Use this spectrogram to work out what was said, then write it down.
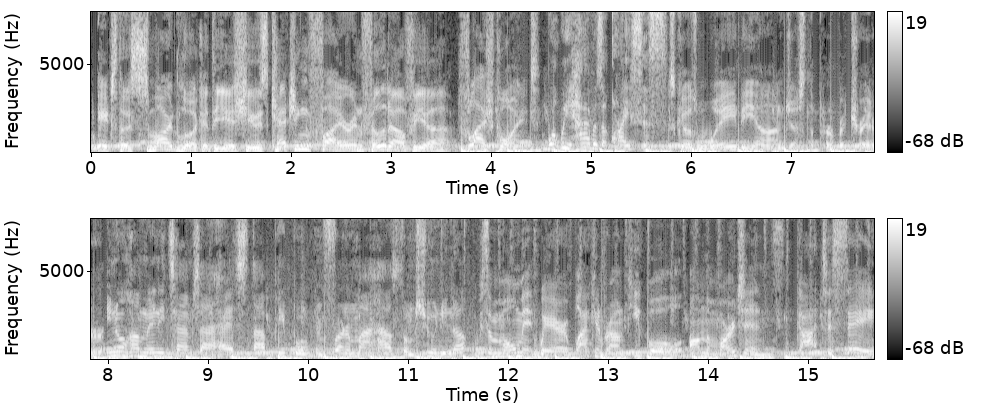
It's the smart look at the issues catching fire in Philadelphia. Flashpoint. What we have is a crisis. This goes way beyond just the perpetrator. You know how many times I had stopped people in front of my house from shooting up? It was a moment where black and brown people on the margins got to say,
